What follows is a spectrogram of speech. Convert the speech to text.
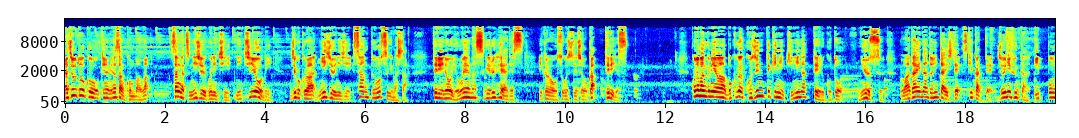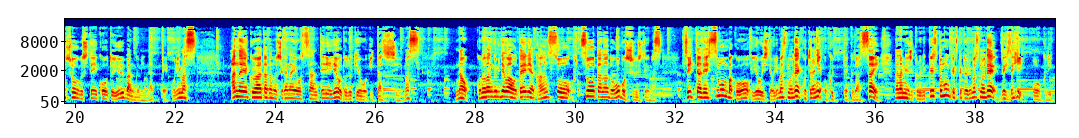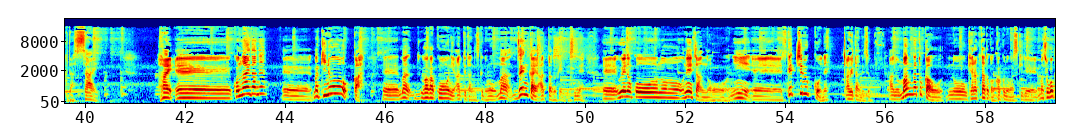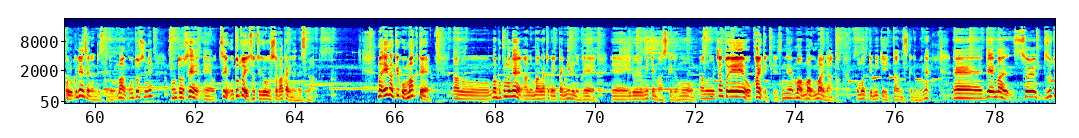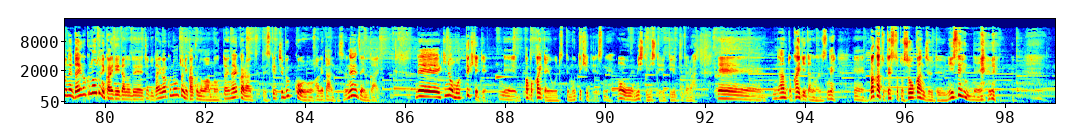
ラジオトークをお聞きの皆さんこんばんは。3月25日日曜日。時刻は22時3分を過ぎました。テリーのよもやますぎる部屋です。いかがお過ごしでしょうか？テリーです。この番組は僕が個人的に気になっていることニュース話題などに対して好き勝手12分間一本勝負していこうという番組になっております。案内役はただのしがないおっさんテリーでお届けをいたします。なおこの番組ではお便りや感想ふつおたなどを募集しています。ツイッターで質問箱を用意しておりますのでこちらに送ってください。ナナミュージックのリクエストも受け付けておりますのでぜひぜひお送りください。はいえー、この間ね、えー、まあ昨日かえー、まあ我が子に会ってたんですけども、まあ、前回会った時にですね、えー、上の子のお姉ちゃんの方に、えー、スケッチブックをねあげたんですよ。あの漫画とかをのキャラクターとか描くのが好きで、まあ、小学校6年生なんですけど、まあ、今年ね本当せ、えー、つい一昨日卒業したばかりなんですが、まあ、絵が結構うまくて、あの、まあ、僕もねあの漫画とかいっぱい見るので、えー、いろいろ見てますけどもあのちゃんと絵を描いててですねまあまあうまいなと思って見ていったんですけどもね、えー、でまあそれずっとね大学ノートに書いていたのでちょっと大学ノートに書くのはもったいないからってスケッチブックをあげたんですよね前回。で昨日持ってきててで「パパ書いたよ」っつって持ってきててですね「おうおう見して見して」って言ってたら、えー、なんと書いていたのがですね「えー、バカとテストと召喚獣」という2000年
